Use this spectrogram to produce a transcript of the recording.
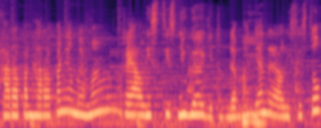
Harapan-harapan yang memang realistis juga gitu. Dalam Hmm. artian realistis tuh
